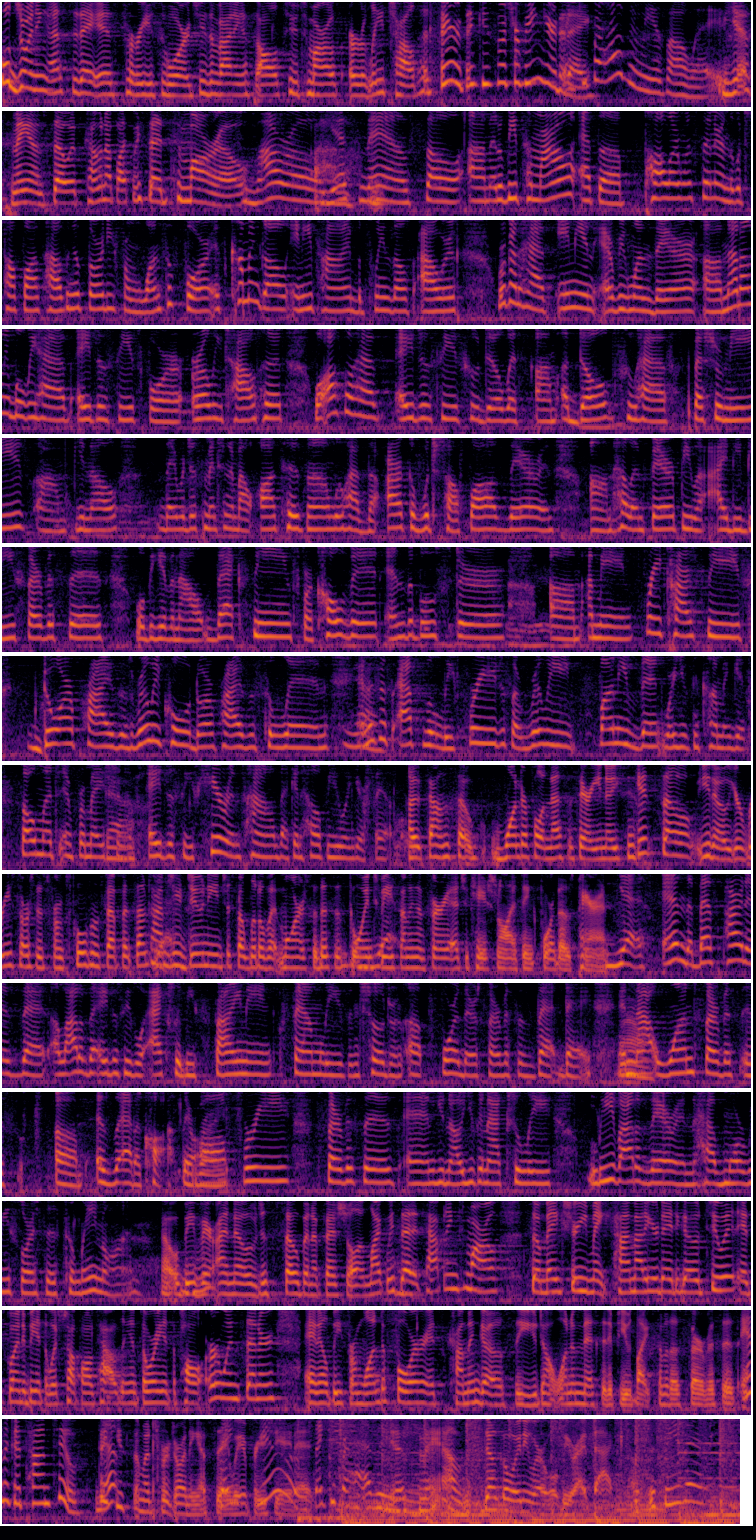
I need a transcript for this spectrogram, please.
Well, joining us today is Parise Ward. She's inviting us all to tomorrow's early childhood fair. Thank you so much for being here today. Thank you for having me as always. Yes, ma'am. So it's coming up, like we said, tomorrow. Tomorrow, uh, yes, ma'am. So um, it'll be tomorrow at the Paul Irwin Center in the Wichita Falls Housing Authority from 1 to 4. It's come and go anytime between those hours. We're going to have any and everyone there. Um, not only will we have agencies for early childhood, we'll also have agencies who deal with um, adults who have special needs needs. Um, you know, they were just mentioning about autism. We'll have the ARC of Wichita Falls there and um, Helen Farabee with IDD services. We'll be giving out vaccines for COVID and the booster. Um, I mean, free car seats, door prizes, really cool door prizes to win. Yeah. And it's just absolutely free, just a really fun event where you can come and get so much information yeah. of agencies here in town that can help you and your family. Oh, it sounds so wonderful and necessary. You know, you can get so, you know, your resources from schools and stuff, but sometimes yes. you do need just a little bit more. So this is going to yes. be something that's very educational, I think, for those parents. Yes, and the best part is that a lot of the agencies will actually be signing families and children up for their services that day. And wow. not one service is um, is at a cost. They're right. all free services, and you know you can actually leave out of there and have more resources to lean on. That would be mm -hmm. very, I know, just so beneficial. And like we said, it's happening tomorrow, so make sure you make time out of your day to go to it. It's going to be at the Wichita Falls Housing Authority at the Paul Irwin Center, and it'll be from 1 to 4. It's come and go, so you don't want to miss it if you'd like some of those services and a good time, too. Thank yep. you so much for joining us today. Thank we appreciate you. it. Thank you for having yes, me. Yes, ma'am. Don't go anywhere. We'll be right back. Hope to see you there.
